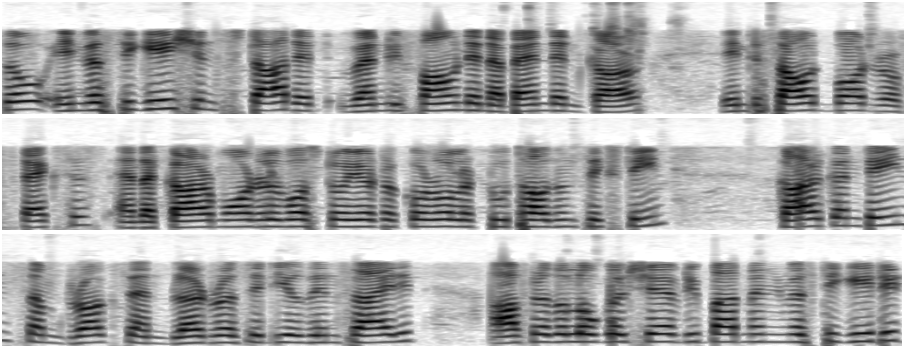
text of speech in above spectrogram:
So investigation started when we found an abandoned car in the south border of Texas, and the car model was Toyota Corolla 2016. Car contained some drugs and blood residues inside it. After the local sheriff department investigated,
